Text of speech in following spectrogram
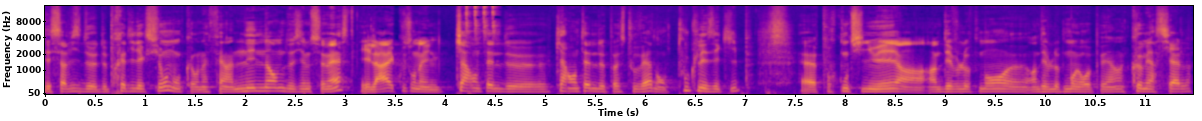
des services de, prédilection. Donc on a fait un énorme deuxième semestre. Et là, écoute, on a une quarantaine de, quarantaine de postes ouverts dans toutes les équipes euh, pour continuer un, développement, euh, un développement européen commercial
